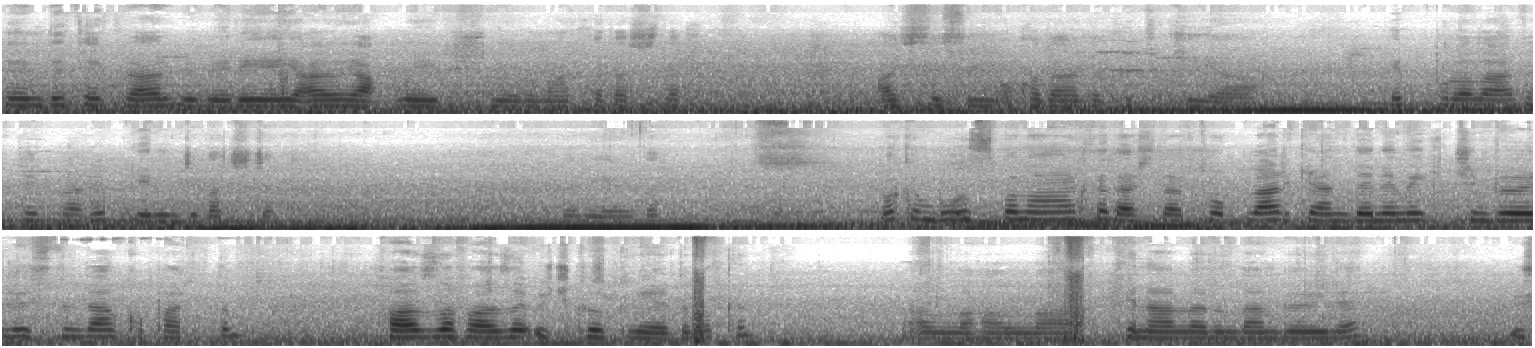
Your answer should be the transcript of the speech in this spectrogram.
hem de tekrar biberiye yağı yapmayı düşünüyorum arkadaşlar. Ay sesim o kadar da kötü ki ya. Hep buralarda tekrar hep gelincik açacak. Her yerde. Bakın bu ıspanağı arkadaşlar toplarken denemek için böyle üstünden koparttım. Fazla fazla 3 kök verdi bakın. Allah Allah. Kenarlarından böyle 3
